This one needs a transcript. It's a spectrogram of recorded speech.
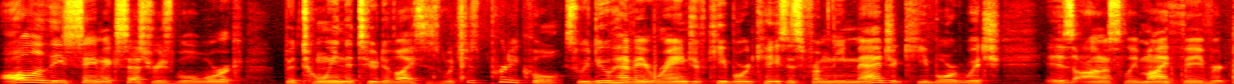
all of these same accessories will work between the two devices, which is pretty cool. So we do have a range of keyboard cases from the Magic Keyboard, which is honestly my favorite.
